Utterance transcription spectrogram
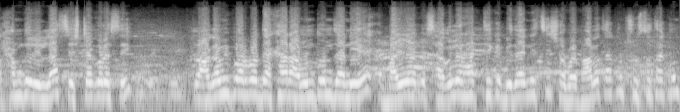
আলহামদুলিল্লাহ, চেষ্টা করেছি। তো আগামী পর্ব দেখার আমন্ত্রণ জানিয়ে বাড়িনগর ছাগলের হাট থেকে বিদায় নিচ্ছি। সবাই ভালো থাকুন, সুস্থ থাকুন।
